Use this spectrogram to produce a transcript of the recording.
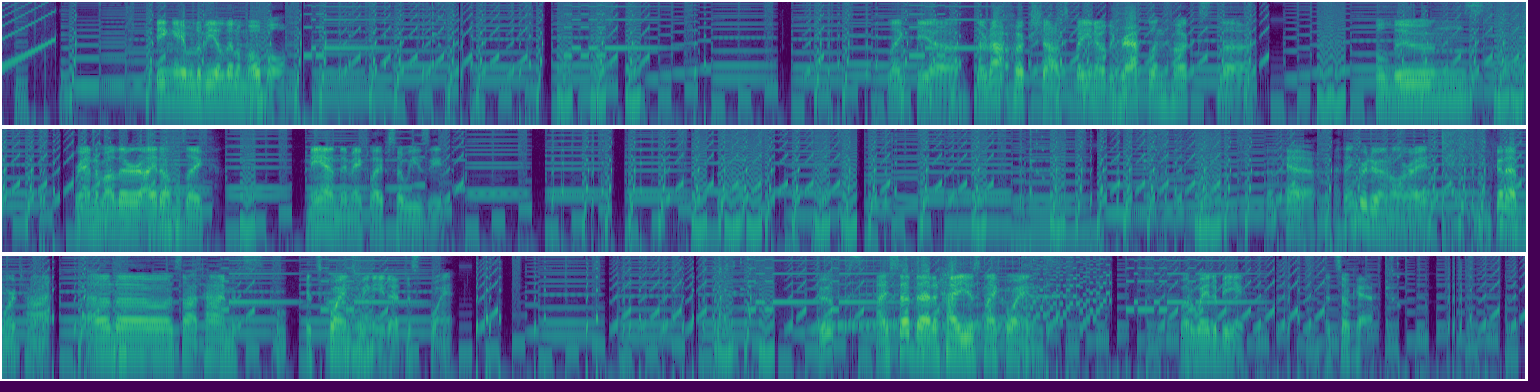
being able to be a little mobile. Like the, uh, they're not hook shots, but you know, the grappling hooks, the balloons, random other items, like, man, they make life so easy. Okay, I think we're doing alright. We could have more time. I don't know, it's not time, it's, co it's coins we need at this point. Oops, I said that and I used my coins. What a way to be. It's okay.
